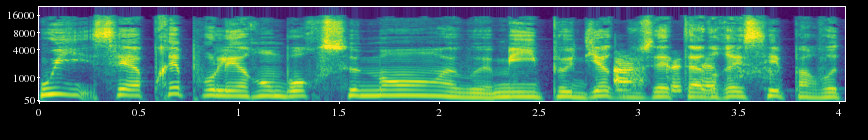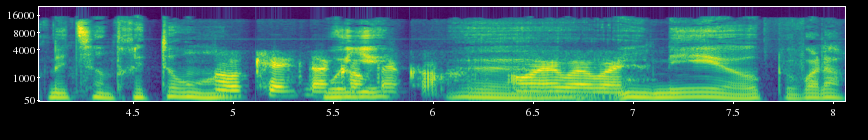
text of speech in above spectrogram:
oui, c'est après pour les remboursements, euh, mais il peut dire que Ah, vous êtes adressé par votre médecin traitant. hein. Ok, d'accord, d'accord. Euh, ouais, ouais, ouais. Il met, hop, voilà.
